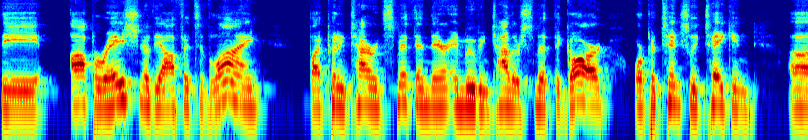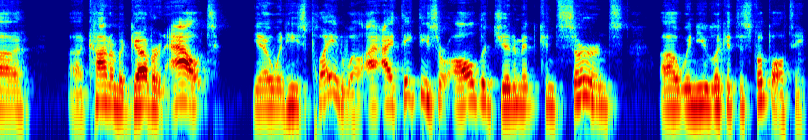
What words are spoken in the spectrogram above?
the operation of the offensive line by putting Tyron Smith in there and moving Tyler Smith the guard, or potentially taking uh, uh, Connor McGovern out. You know when he's playing well. I, I think these are all legitimate concerns uh, when you look at this football team.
